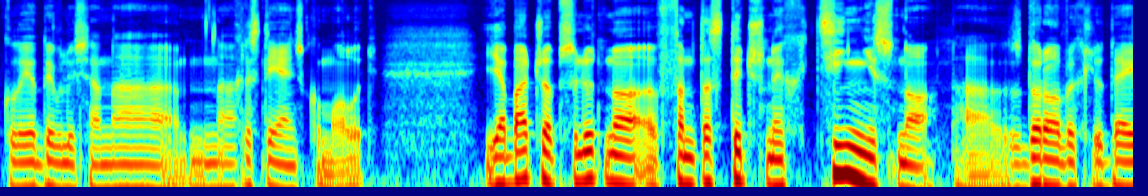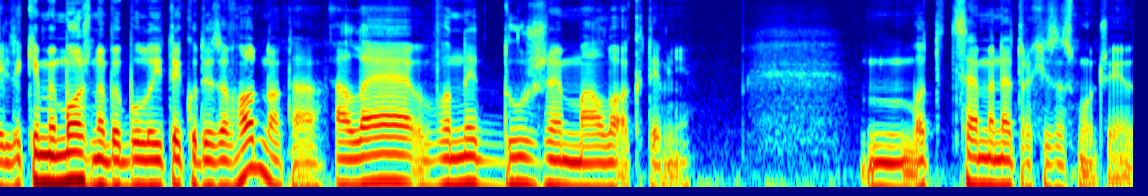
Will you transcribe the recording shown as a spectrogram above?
коли я дивлюся на, на християнську молодь. Я бачу абсолютно фантастичних, ціннісно та, здорових людей, з якими можна би було йти куди завгодно, та, але вони дуже мало активні. От це мене трохи засмучує.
